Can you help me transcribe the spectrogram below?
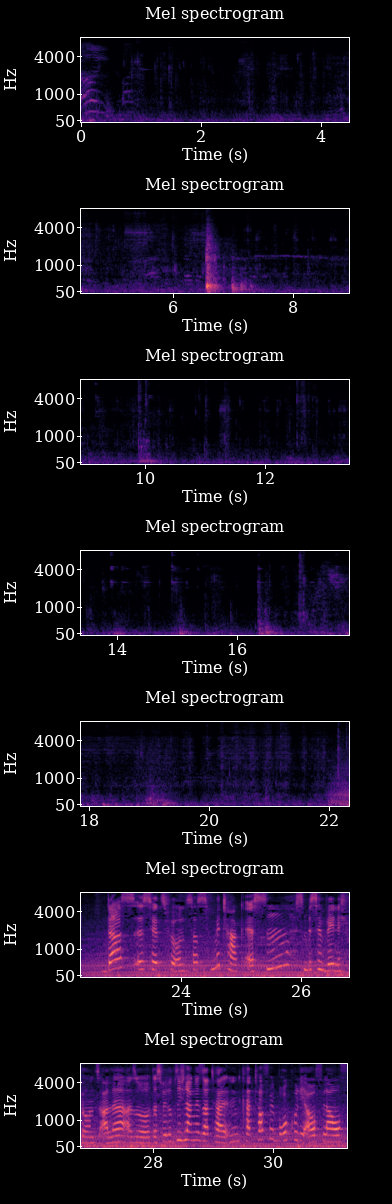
Das ist jetzt für uns das Mittagessen. Ist ein bisschen wenig für uns alle. Also das wird uns nicht lange satt halten. Kartoffel-Brokkoli-Auflauf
